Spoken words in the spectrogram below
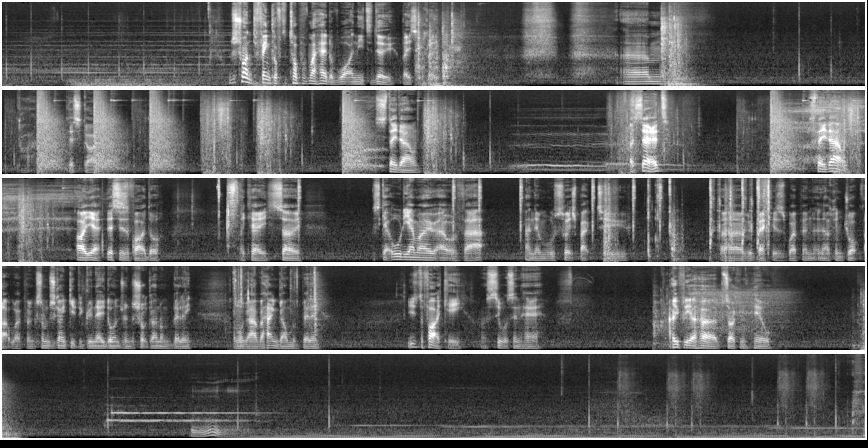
I'm just trying to think off the top of my head of what I need to do, basically. Um, this guy. Stay down. I said, stay down. Oh yeah, this is a fire door. Okay, so let's get all the ammo out of that and then we'll switch back to uh, Rebecca's weapon and I can drop that weapon because I'm just going to keep the grenade launcher and the shotgun on Billy. I'm not going to have a handgun with Billy. Use the fire key. Let's see what's in here. Hopefully a herb so I can heal.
